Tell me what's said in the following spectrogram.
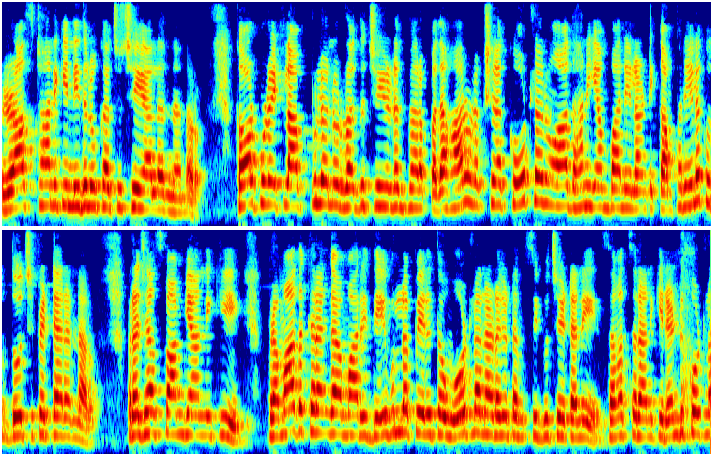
రాష్ట్రానికి నిధులు ఖర్చు చేయాలని అన్నారు కార్పొరేట్ల అప్పులను రద్దు చేయడం ద్వారా పదహారు లక్షల కోట్లను ఆదాని అంబానీ లాంటి కంపెనీలకు దోచిపెట్టారన్నారు. ప్రజాస్వామ్యానికి ప్రమాదకరంగా మారి దేవుళ్ళ పేరుతో ఓట్లను అడగటం సిగ్గుచేటని సంవత్సరానికి రెండు కోట్ల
